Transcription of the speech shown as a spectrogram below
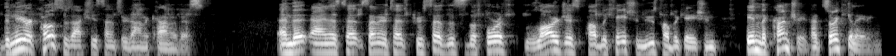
the New York Post was actually censored on account of this. And, and as Senator Ted Cruz says, this is the fourth largest publication, news publication in the country that's circulating.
